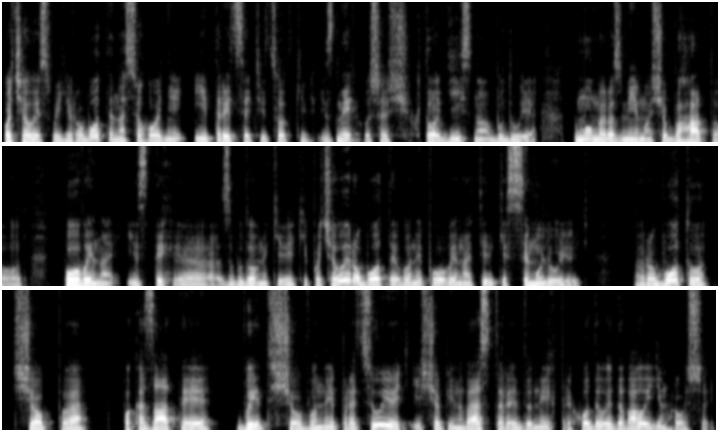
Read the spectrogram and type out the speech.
почали свої роботи на сьогодні, і 30% із них лише хто дійсно будує. Тому ми розуміємо, що багато, от половина із тих е, забудовників, які почали роботи, вони половина тільки симулюють роботу, щоб е, показати вид, що вони працюють, і щоб інвестори до них приходили, давали їм грошей.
